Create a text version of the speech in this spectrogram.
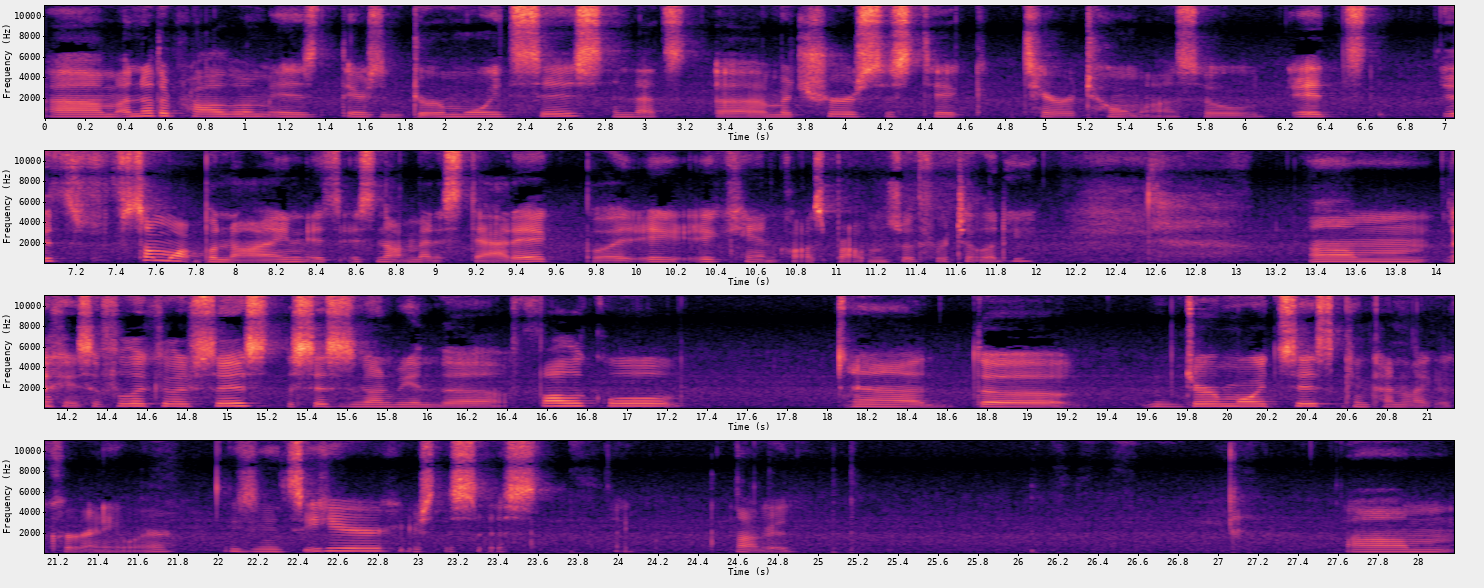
um, another problem is there's a dermoid cyst, and that's a mature cystic teratoma. So it's it's somewhat benign. It's, it's not metastatic, but it, it can cause problems with fertility. Um, okay, so follicular cyst. The cyst is going to be in the follicle. Uh, the dermoid cyst can kind of like occur anywhere. As you can see here, here's the cyst. Like, not good. Um,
